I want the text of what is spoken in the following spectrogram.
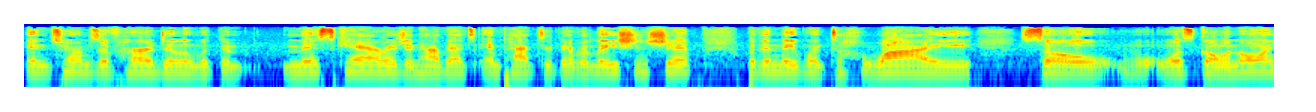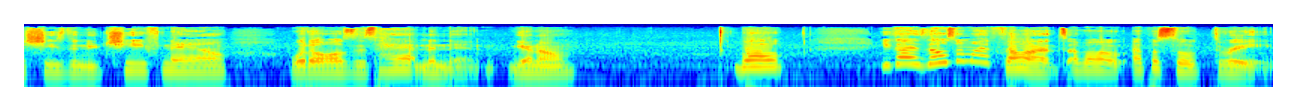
in terms of her dealing with the miscarriage and how that's impacted their relationship. But then they went to Hawaii. So, w- what's going on? She's the new chief now. What all is happening then, you know? Well, you guys, those are my thoughts about episode three.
